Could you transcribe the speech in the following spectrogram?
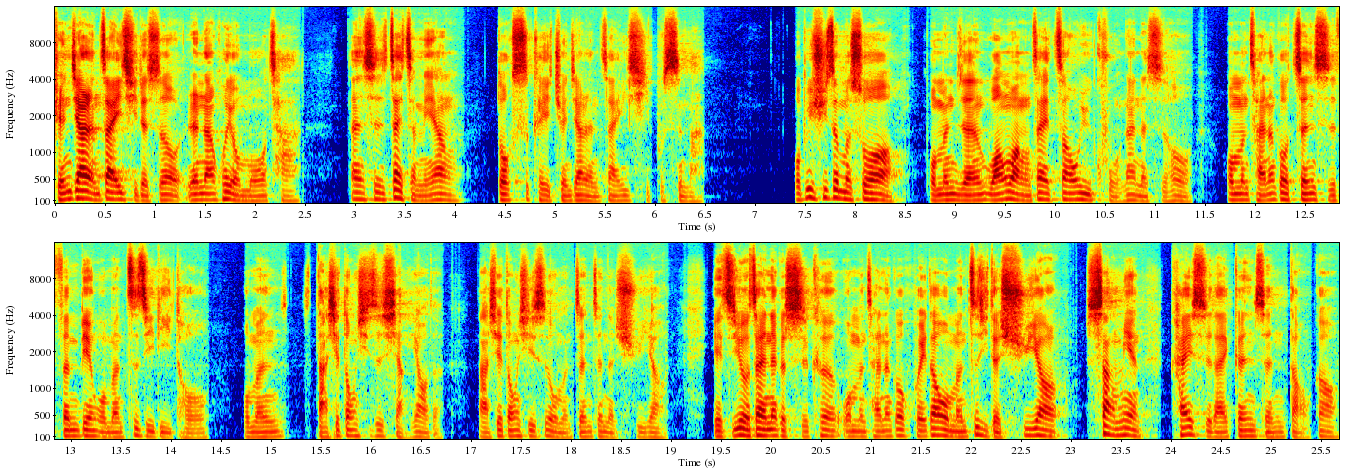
全家人在一起的时候仍然会有摩擦，但是再怎么样都是可以全家人在一起，不是吗？我必须这么说，我们人往往在遭遇苦难的时候，我们才能够真实分辨我们自己里头，我们哪些东西是想要的，哪些东西是我们真正的需要。也只有在那个时刻，我们才能够回到我们自己的需要上面，开始来跟神祷告，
